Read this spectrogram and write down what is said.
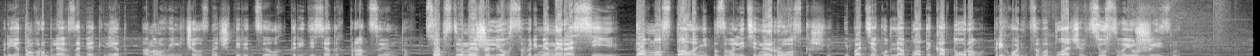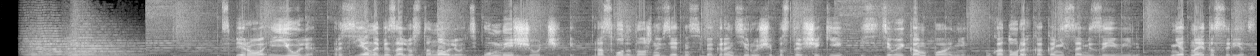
При этом в рублях за 5 лет она увеличилась на 4,3%. Собственное жилье в современной России давно стало непозволительной роскошью, ипотеку для оплаты которого приходится выплачивать всю свою жизнь. 1 июля россиян обязали устанавливать умные счетчики. Расходы должны взять на себя гарантирующие поставщики и сетевые компании, у которых, как они сами заявили, нет на это средств.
